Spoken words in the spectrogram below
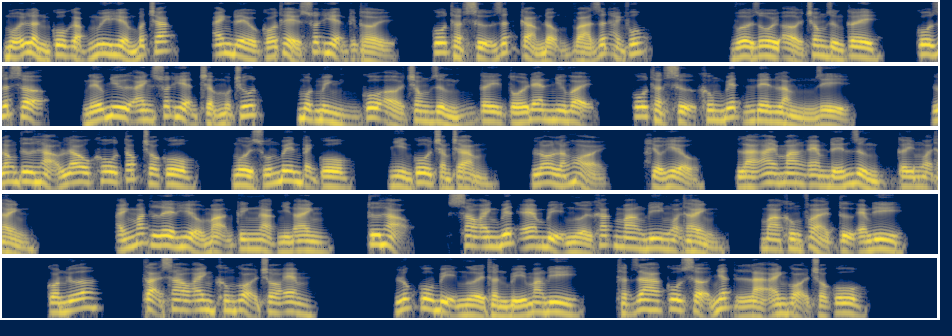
Mỗi lần cô gặp nguy hiểm bất chắc, anh đều có thể xuất hiện kịp thời, cô thật sự rất cảm động và rất hạnh phúc. Vừa rồi ở trong rừng cây, cô rất sợ, nếu như anh xuất hiện chậm một chút, một mình cô ở trong rừng cây tối đen như vậy cô thật sự không biết nên làm gì. Long tư hạo lau khô tóc cho cô, ngồi xuống bên cạnh cô, nhìn cô chằm chằm, lo lắng hỏi, hiểu hiểu, là ai mang em đến rừng cây ngoại thành? Ánh mắt lê hiểu mạn kinh ngạc nhìn anh, tư hạo, sao anh biết em bị người khác mang đi ngoại thành, mà không phải tự em đi? Còn nữa, tại sao anh không gọi cho em? Lúc cô bị người thần bí mang đi thật ra cô sợ nhất là anh gọi cho cô.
